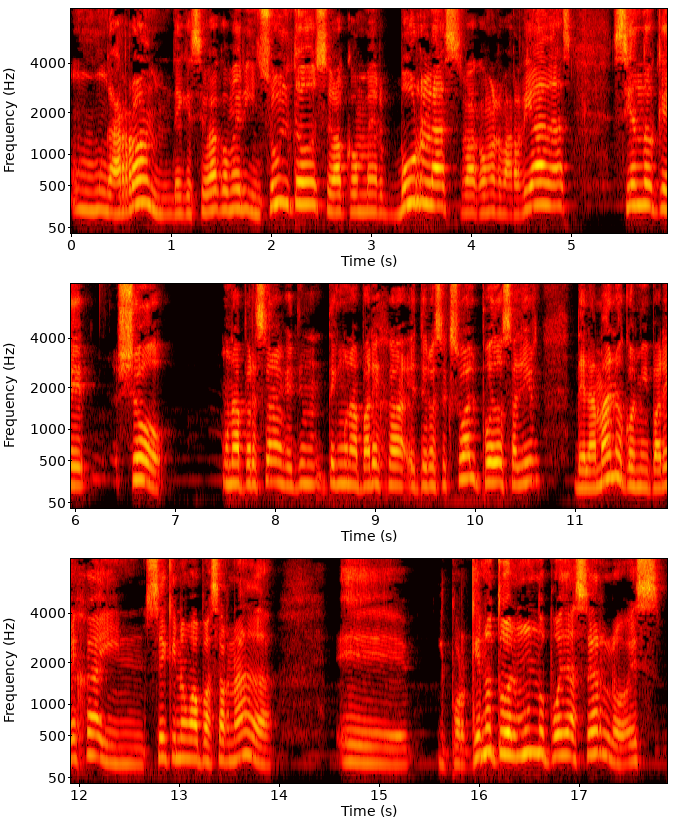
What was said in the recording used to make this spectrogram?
un garrón, de que se va a comer insultos, se va a comer burlas, se va a comer bardeadas, siendo que yo una persona que tenga una pareja heterosexual, puedo salir de la mano con mi pareja y sé que no va a pasar nada. Eh, ¿Y por qué no todo el mundo puede hacerlo? Es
